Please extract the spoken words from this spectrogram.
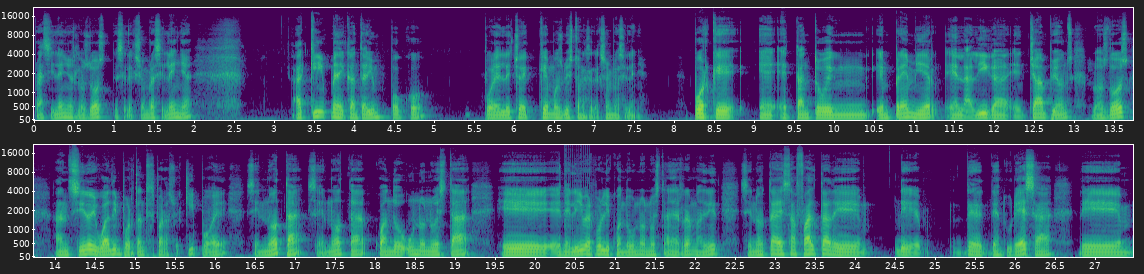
Brasileños los dos, de selección brasileña. Aquí me decantaría un poco por el hecho de que hemos visto en la selección brasileña. Porque eh, eh, tanto en, Premier, en la Liga, en Champions, los dos han sido igual de importantes para su equipo. ¿eh? Se nota, se nota cuando uno no está en el Liverpool y cuando uno no está en el Real Madrid. Se nota esa falta de, de, de, de dureza, de,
